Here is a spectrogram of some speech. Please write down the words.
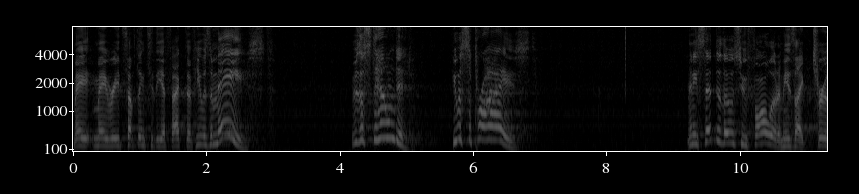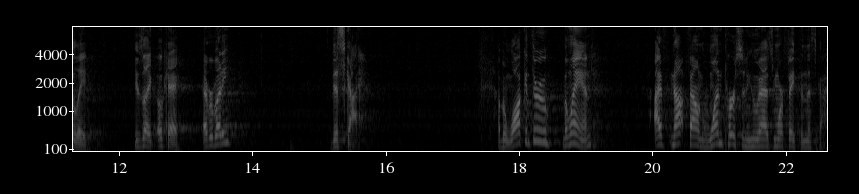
may, may read something to the effect of he was amazed, he was astounded, he was surprised. And he said to those who followed him, he's like, truly. He's like, okay, everybody, this guy. I've been walking through the land. I've not found one person who has more faith than this guy.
